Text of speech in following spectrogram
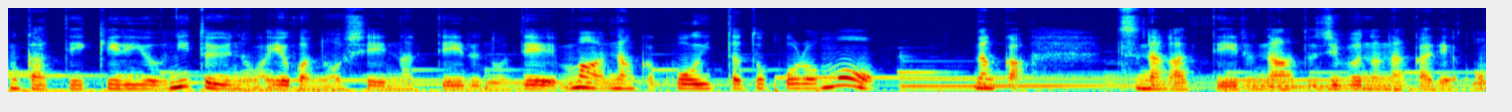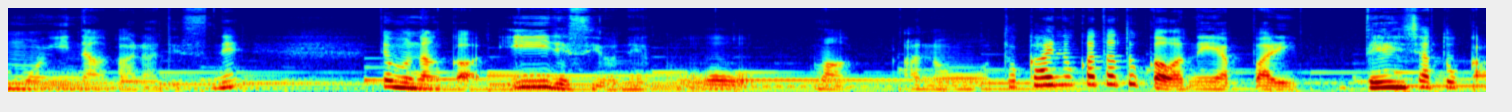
向かっていけるようにというのがヨガの教えになっているのでまあなんかこういったところもなんかつながっているなと自分の中で思いながらですね。でもなんかいいですよね。こう、まあ、あの都会の方とかはねやっぱり電車とか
